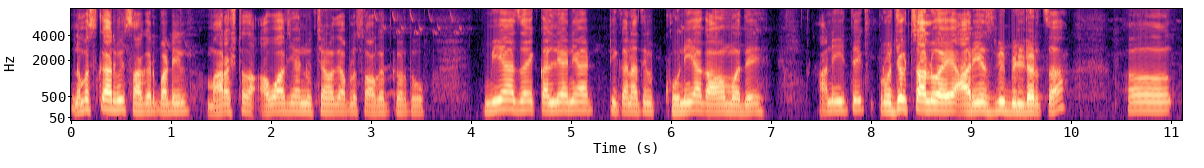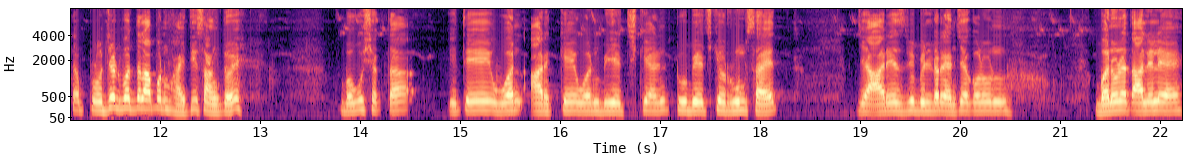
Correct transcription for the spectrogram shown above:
नमस्कार मी सागर पाटील महाराष्ट्राचा आवाज या न्यूज चॅनलमध्ये आपलं स्वागत करतो. मी आज आहे कल्याण या ठिकाणातील खोनी या गावामध्ये आणि इथे एक प्रोजेक्ट चालू आहे आर एस बी बिल्डरचा त्या प्रोजेक्टबद्दल आपण माहिती सांगतो आहे बघू शकता इथे one R K one B H K आणि two B H K rooms आहेत जे आर एस बी बिल्डर यांच्याकडून बनवण्यात आलेले आहे.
